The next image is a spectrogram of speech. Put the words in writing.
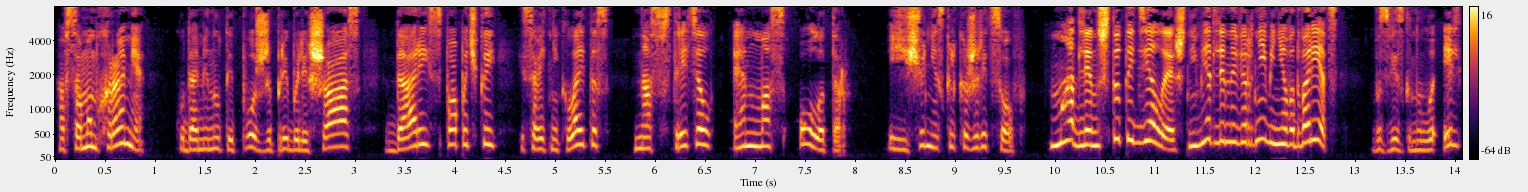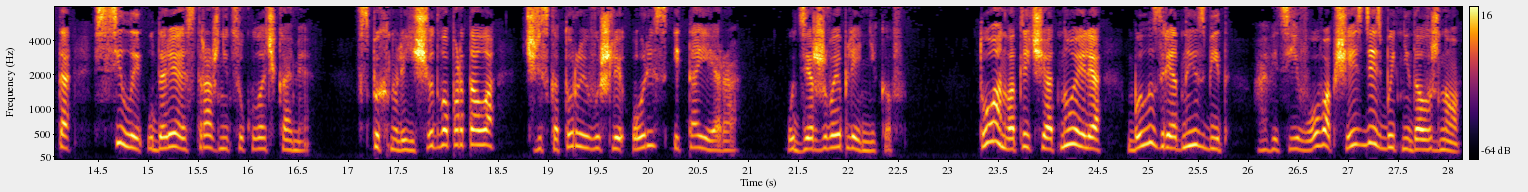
А в самом храме, куда минутой позже прибыли Шаас, Дарий с папочкой и советник Лайтас, нас встретил Эммас Олотер и еще несколько жрецов. «Мадлен, что ты делаешь? Немедленно верни меня во дворец!» Возвизгнула Эльта, с силой ударяя стражницу кулачками. Вспыхнули еще два портала, через которые вышли Орис и Таера, удерживая пленников. Туан, в отличие от Ноэля, был изрядно избит, а ведь его вообще здесь быть не должно.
